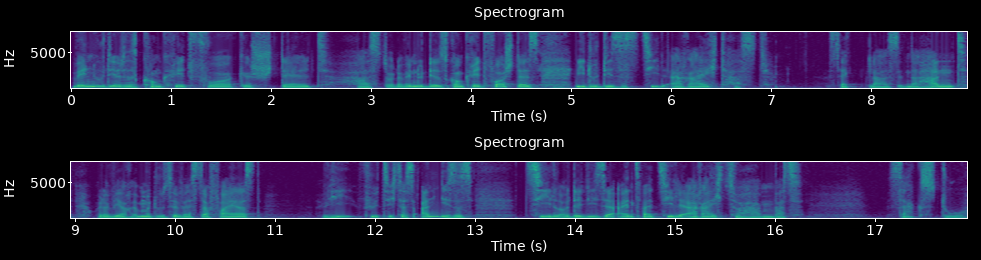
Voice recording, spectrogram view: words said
wenn du dir das konkret vorgestellt hast oder wenn du dir das konkret vorstellst, wie du dieses Ziel erreicht hast, Sektglas in der Hand oder wie auch immer du Silvester feierst, wie fühlt sich das an, dieses Ziel oder diese ein, zwei Ziele erreicht zu haben? Was sagst du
